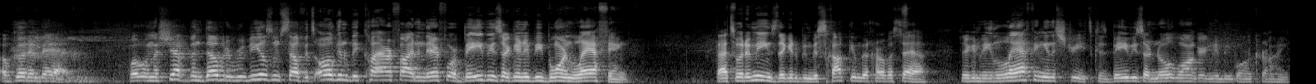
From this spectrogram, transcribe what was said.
of good and bad. But when Mashiach ben David reveals himself, it's all going to be clarified, and therefore babies are going to be born laughing. That's what it means. They're going to be mischakim b'charvaseah. They're going to be laughing in the streets because babies are no longer going to be born crying.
